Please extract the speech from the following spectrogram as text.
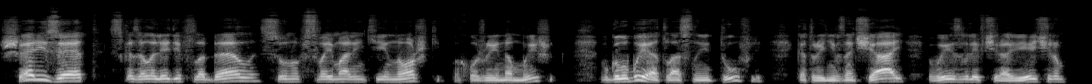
«Шеризет», — сказала леди Флабелла, сунув свои маленькие ножки, похожие на мышек, в голубые атласные туфли, которые невзначай вызвали вчера вечером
